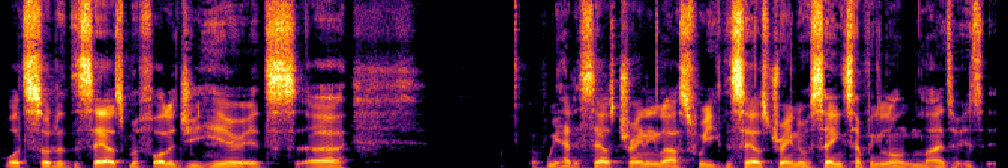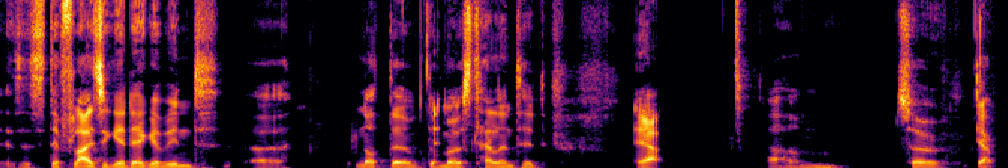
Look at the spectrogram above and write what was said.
what's sort of the sales mythology here? It's uh, we had a sales training last week. The sales trainer was saying something along the lines of "It's, it's der Fleißige, der gewinnt," uh, not the the most talented. Yeah. Um, so yeah.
